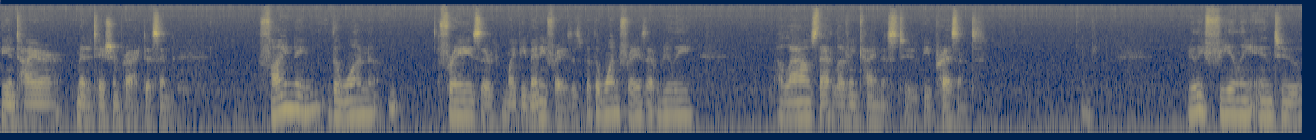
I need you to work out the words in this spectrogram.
the entire meditation practice and finding the one phrase, there might be many phrases, but the one phrase that really allows that loving kindness to be present. Really feeling into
